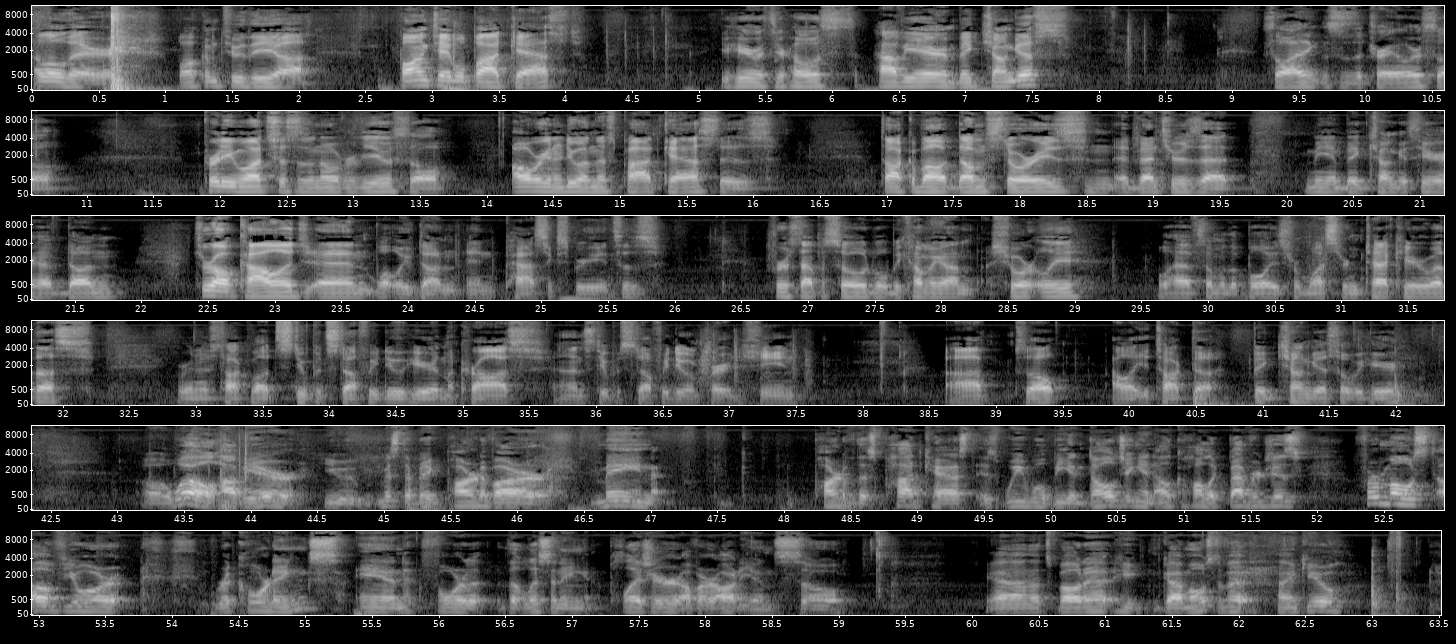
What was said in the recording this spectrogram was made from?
Hello there. Welcome to the uh, Pong Table Podcast. You're here with your hosts, Javier and Big Chungus. So I think this is the trailer, so pretty much this is an overview. So all we're going to do on this podcast is talk about dumb stories and adventures that me and Big Chungus here have done throughout college and what we've done in past experiences. First episode will be coming on shortly. We'll have some of the boys from Western Tech here with us. We're going to just talk about stupid stuff we do here in La Crosse and then stupid stuff we do in Prairie Chien. Uh, so I'll let you talk to Big Chungus over here. Uh, well, Javier, you missed a big part of our main part of this podcast is we will be indulging in alcoholic beverages for most of your recordings and for the listening pleasure of our audience. So, yeah, that's about it. He got most of it. Thank you.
